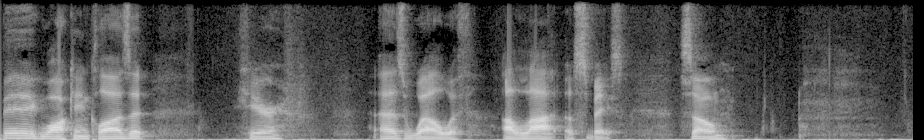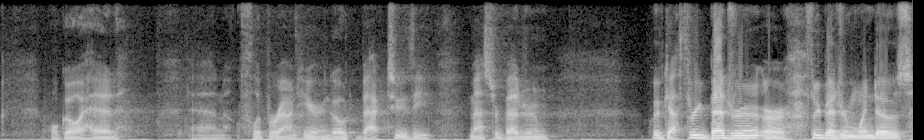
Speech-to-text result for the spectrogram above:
big walk-in closet here as well with a lot of space so we'll go ahead and flip around here and go back to the master bedroom we've got three bedroom or three bedroom windows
